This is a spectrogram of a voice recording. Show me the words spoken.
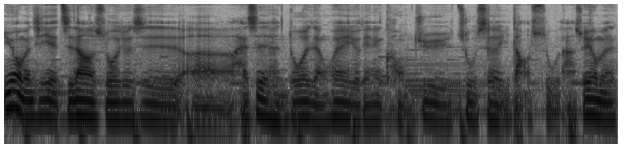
因为我们其实也知道说，就是呃，还是很多人会有点点恐惧注射胰岛素啦，所以我们。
